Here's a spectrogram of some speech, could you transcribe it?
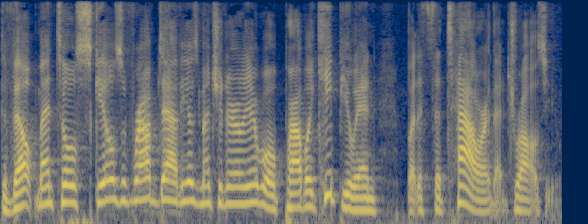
developmental skills of Rob Daviau, as mentioned earlier, will probably keep you in. But it's the tower that draws you.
